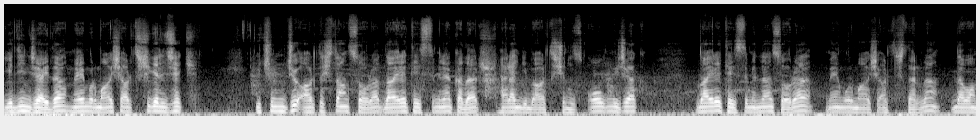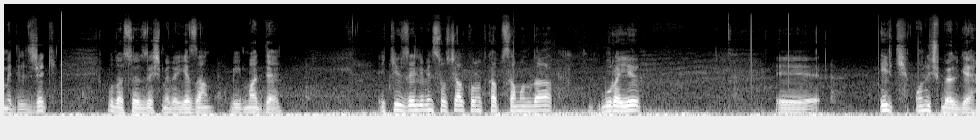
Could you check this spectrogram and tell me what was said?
yedinci ayda memur maaş artışı gelecek. Üçüncü artıştan sonra daire teslimine kadar herhangi bir artışınız olmayacak. Daire tesliminden sonra memur maaşı artışlarına devam edilecek. Bu da sözleşmede yazan bir madde. 250 bin sosyal konut kapsamında burayı ilk 13 bölge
